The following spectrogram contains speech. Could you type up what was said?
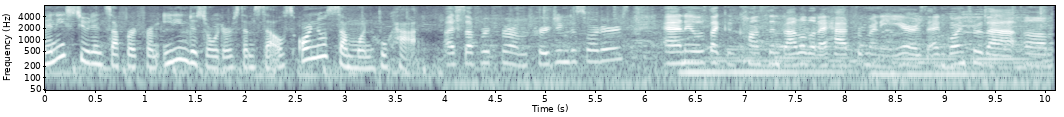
Many students suffered from eating disorders themselves or know someone who had. I suffered from purging disorders, and it was like a constant battle that I had for many years. And going through that, um,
